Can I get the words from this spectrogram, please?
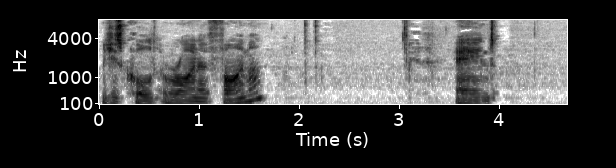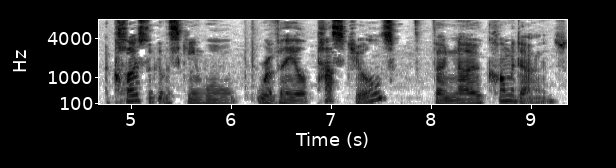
which is called rhinophyma. And a close look at the skin will reveal pustules, though no comedones.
